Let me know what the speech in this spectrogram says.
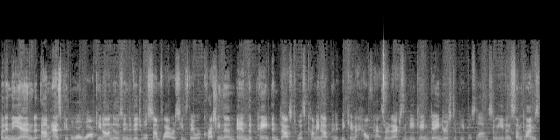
but in the end, um, as people were walking on those individual sunflower seeds, they were crushing them, and the paint and dust was coming up, and it became a health hazard. It actually became dangerous to people's lungs. So even sometimes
